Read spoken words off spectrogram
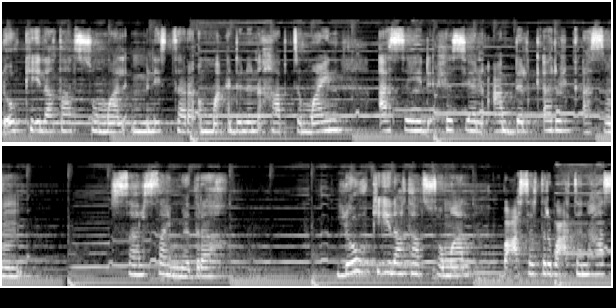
ልኡክ ክኢላታት ሶማል ሚኒስተር ማዕድንን ሃብቲ ማይን ኣሰይድ ሕሴን ዓብደልቃድር ቃስም ሳልሳይ መድረኽ ልኡኽ ክኢላታት ሶማል ብ14 ነሓሰ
